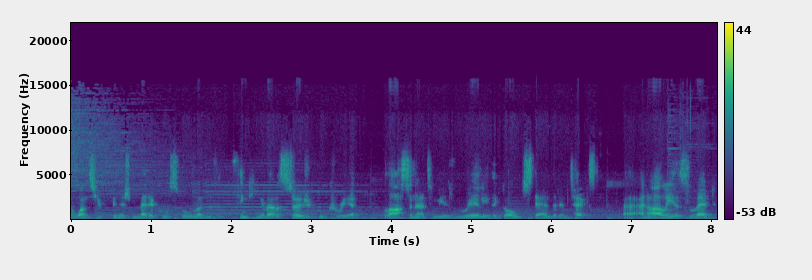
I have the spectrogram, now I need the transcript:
So once you've finished medical school and thinking about a surgical career, Last Anatomy is really the gold standard in text. Uh, and Ali has led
